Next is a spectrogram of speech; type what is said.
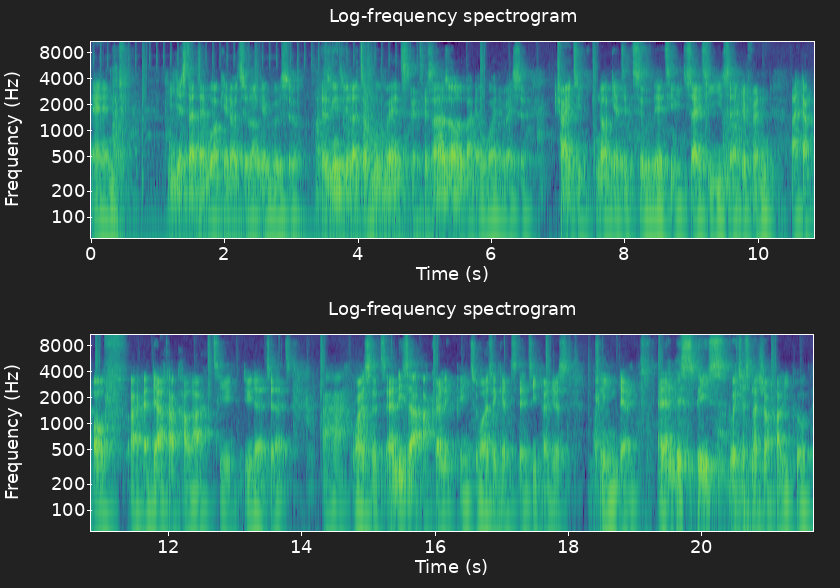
and he just started working out so long ago. So there's going to be a lot of movements with his hands all over the world. So try to not get it so dirty. We decide to use a different, like an off, a darker color to do that so that uh, once it's, and these are acrylic paint. So once it gets dirty, you can just clean them. And then this space, which is natural calico,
